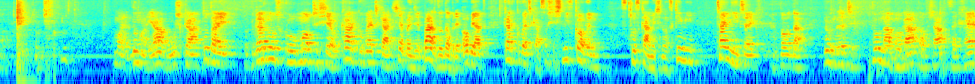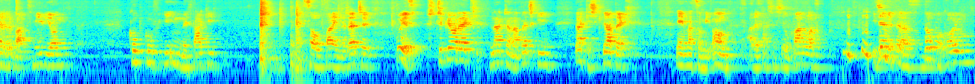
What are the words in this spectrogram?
no. Moja duma jabłuszka. Tutaj w garnuszku moczy się karkóweczka. Dzisiaj będzie bardzo dobry obiad. Karkóweczka w sosie śliwkowym z kluskami śląskimi. Czajniczek, woda, różne rzeczy. Tu na bogato w szafce herbat, milion kubków i innych takich. Są fajne rzeczy. Tu jest szczypiorek na kanapeczki, jakiś kwiatek. Nie wiem na co mi on, ale Kasia się upadła. Idziemy teraz do pokoju.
